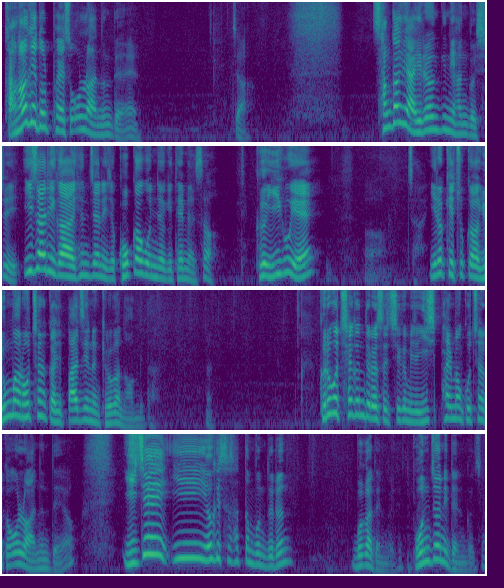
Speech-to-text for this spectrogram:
강하게 돌파해서 올라왔는데 자, 상당히 아이러니한 것이 이 자리가 현재는 이제 고가 권역이 되면서 그 이후에 어, 자, 이렇게 주가가 6만 5천 원까지 빠지는 결과가 나옵니다. 그리고 최근 들어서 지금 이제 28만 9천 원까지 올라왔는데요. 이제 이 여기서 샀던 분들은 뭐가 되는 거죠? 본전이 되는 거죠.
